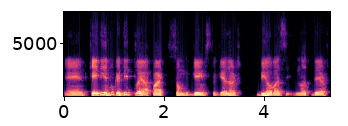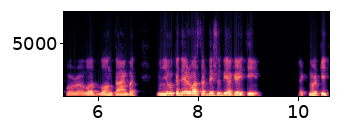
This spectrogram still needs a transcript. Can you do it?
And KD and Booker did play quite some games together Beal was not there for a long, long time, but when you look at their roster, they should be a great team. Like Nurkic,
